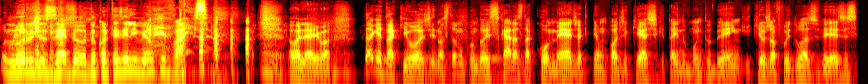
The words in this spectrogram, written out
O Louro José do, do Cortez, ele mesmo que faz. Olha aí, mano. Sabe quem tá aqui hoje? Nós estamos com dois caras da comédia que tem um podcast que tá indo muito bem e que eu já fui duas vezes.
